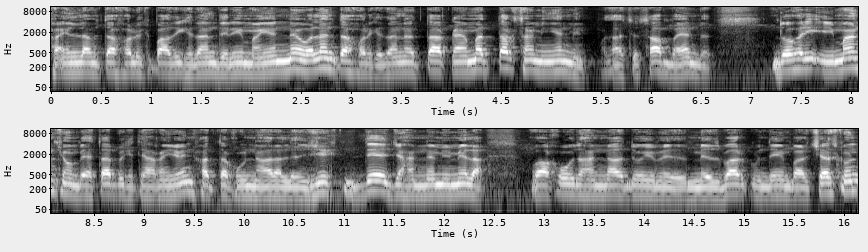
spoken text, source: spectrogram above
فعلم تفل پادی خدان دری معین نہ، ولن تفل خدان تا قیمت تک سمین من۔ خدا سے صاف بیان بس۔ دوہری ایمان کیوں؟ بہتر پہ کہتے فتق نار ذک دے جہنمی ملا۔ واقع ہننا دو میزبار کن دیں برچس کن۔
